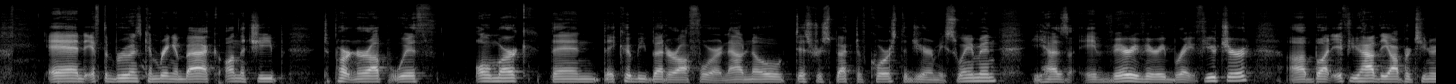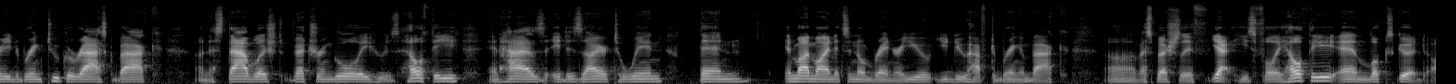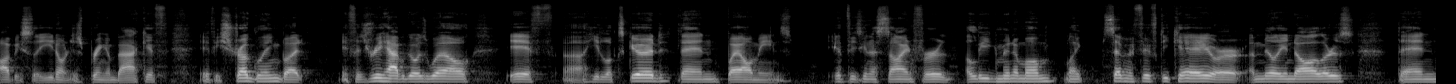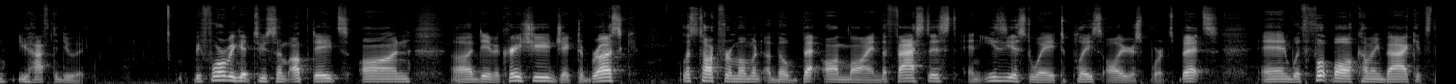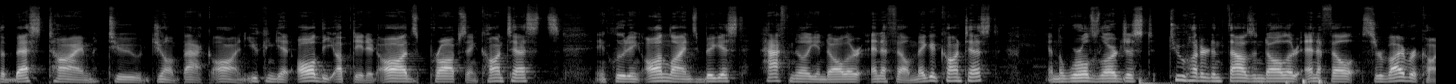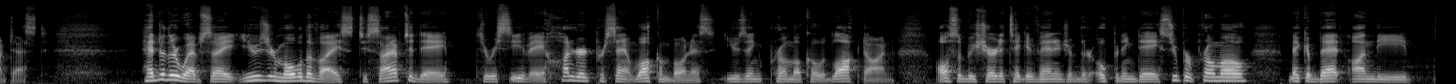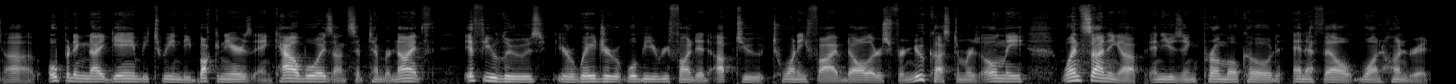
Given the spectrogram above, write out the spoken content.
And if the Bruins can bring him back on the cheap to partner up with Ullmark, then they could be better off for it. Now, no disrespect, of course, to Jeremy Swayman. He has a very, very bright future. Uh, but if you have the opportunity to bring Tuukka Rask back, an established veteran goalie who's healthy and has a desire to win, then in my mind, it's a no-brainer. You you do have to bring him back, um, especially if yeah he's fully healthy and looks good. Obviously, you don't just bring him back if if he's struggling, but if his rehab goes well, if uh, he looks good, then by all means, if he's going to sign for a league minimum like 750k or a million dollars, then you have to do it. Before we get to some updates on uh, David Krejci, Jake DeBrusk, let's talk for a moment about Bet Online, the fastest and easiest way to place all your sports bets. And with football coming back, it's the best time to jump back on. You can get all the updated odds, props, and contests, including online's biggest half million dollar NFL mega contest and the world's largest $200,000 NFL survivor contest. Head to their website, use your mobile device to sign up today to receive a 100% welcome bonus using promo code LOCKED ON. Also, be sure to take advantage of their opening day super promo. Make a bet on the uh, opening night game between the Buccaneers and Cowboys on September 9th. If you lose, your wager will be refunded up to $25 for new customers only when signing up and using promo code NFL100.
